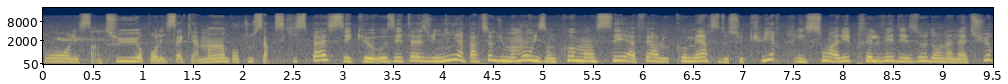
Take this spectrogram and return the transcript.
pour les ceintures, pour les sacs à main, pour tout ça. Ce qui se passe, c'est qu'aux États-Unis, à partir du moment où ils ont commencé à faire le commerce de ce cuir, ils sont allés prélever des œufs dans la nature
